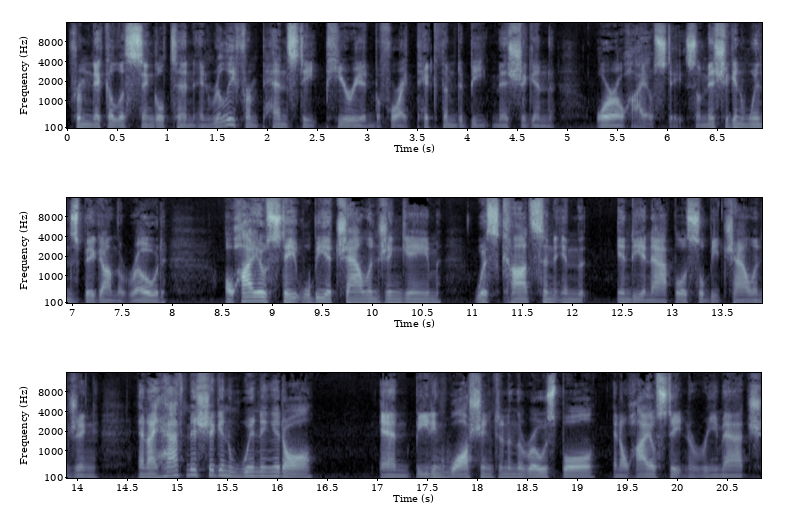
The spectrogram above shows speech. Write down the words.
from Nicholas Singleton and really from Penn State, period, before I pick them to beat Michigan or Ohio State. So Michigan wins big on the road. Ohio State will be a challenging game. Wisconsin in Indianapolis will be challenging. And I have Michigan winning it all and beating Washington in the Rose Bowl and Ohio State in a rematch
